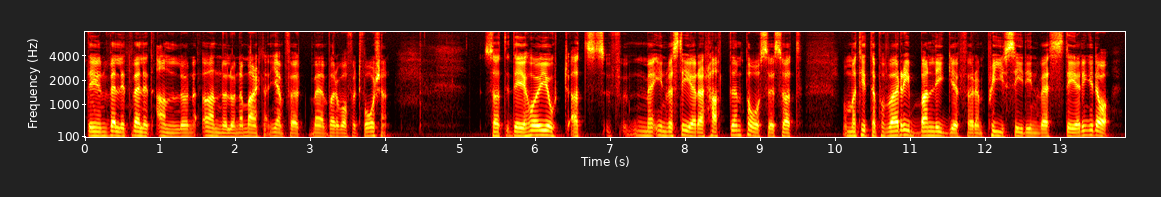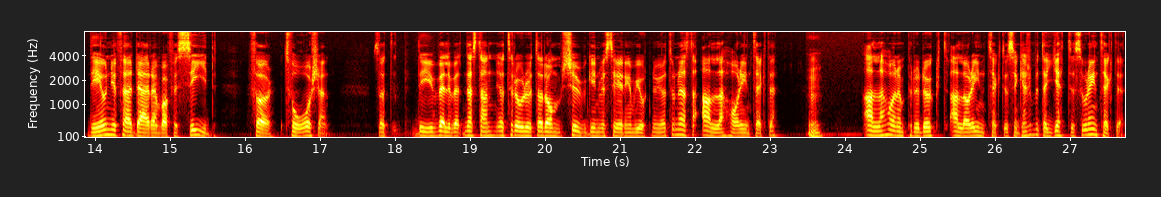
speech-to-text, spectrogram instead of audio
Det är en väldigt, väldigt annorlunda, annorlunda marknad jämfört med vad det var för två år sedan. Så att det har ju gjort att med investerarhatten på sig så att om man tittar på vad ribban ligger för en pre-seed investering idag. Det är ungefär där den var för seed för två år sedan. Så att det är ju väldigt, väldigt nästan, jag tror utav de 20 investeringar vi gjort nu, jag tror nästan alla har intäkter. Mm. Alla har en produkt, alla har intäkter. Sen kanske de inte har jättestora intäkter.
